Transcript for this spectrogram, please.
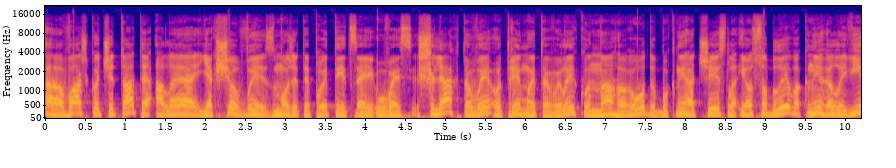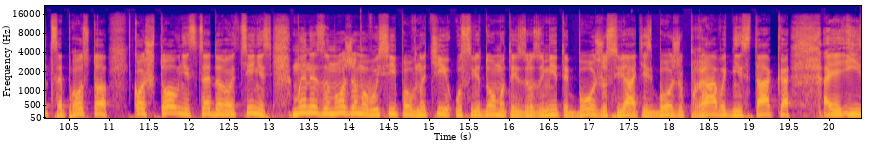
важко читати, але якщо ви зможете пройти цей увесь шлях, то ви отримуєте велику нагороду, бо книга числа і особлива книга Левіт це просто коштовність, це дорогоцінність. Ми не зможемо в усій повноті усвідомити і зрозуміти Божу святість, Божу праведність, так і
